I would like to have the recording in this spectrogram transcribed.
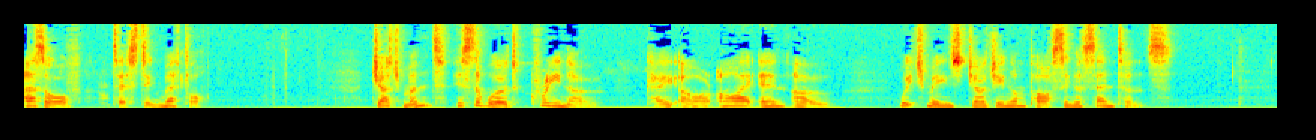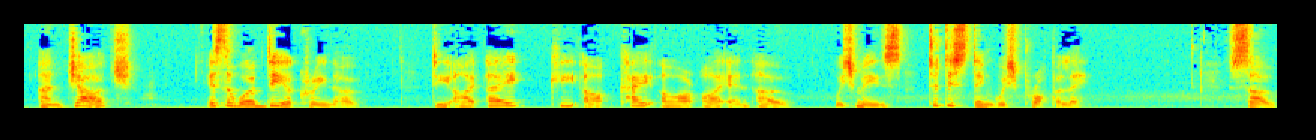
as of testing metal. Judgment is the word krino, K R I N O, which means judging and passing a sentence. And judge is the word diakrino, D I A K R I N O, which means to distinguish properly. So,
